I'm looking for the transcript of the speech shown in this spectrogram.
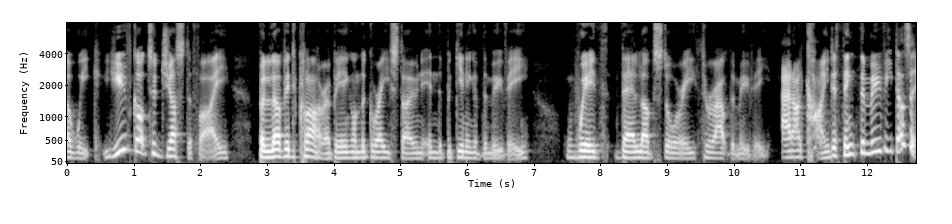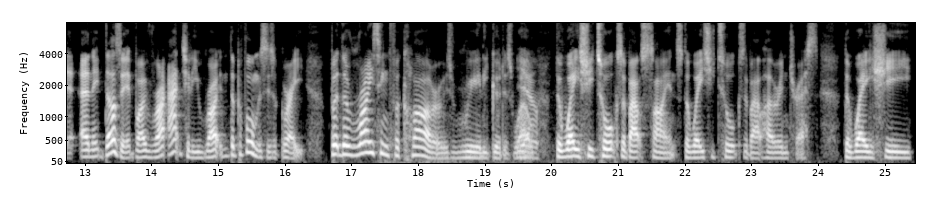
a week. You've got to justify beloved Clara being on the gravestone in the beginning of the movie with their love story throughout the movie. And I kind of think the movie does it, and it does it by ri- actually writing. The performances are great, but the writing for Clara is really good as well Yeah. the way she talks about science, the way she talks about her interests, the way she,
